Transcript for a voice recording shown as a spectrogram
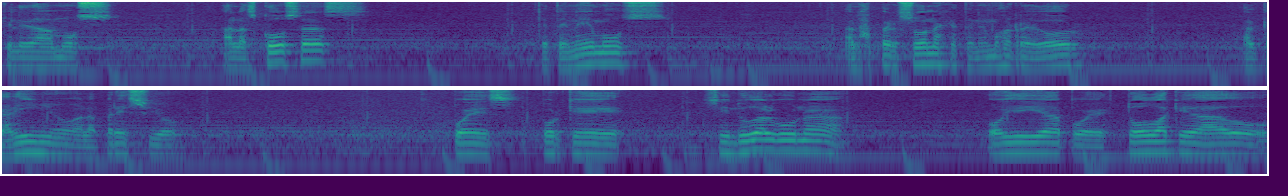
que le damos a las cosas que tenemos, a las personas que tenemos alrededor, al cariño, al aprecio. Pues porque sin duda alguna hoy día pues todo ha quedado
